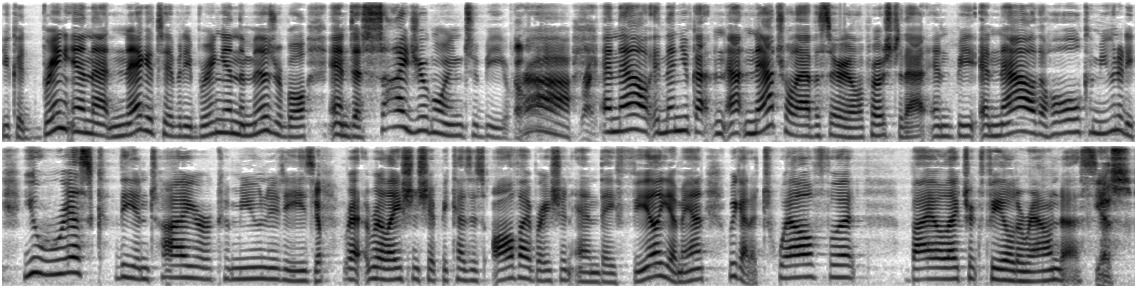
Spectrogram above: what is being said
You could bring in that negativity, bring in the miserable, and decide you're going to be oh, rah. right. And now, and then you've got a natural adversarial approach to that, and be, and now the whole community. You risk the entire community's Yep. Re- relationship because it's all vibration and they feel you, man. We got a 12 foot bioelectric field around us. Yes.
